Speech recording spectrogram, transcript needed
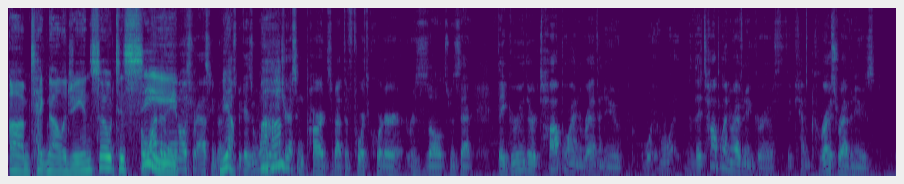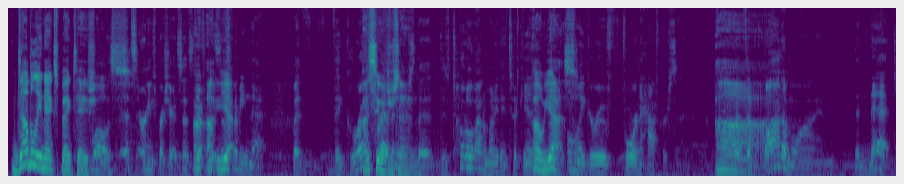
um, technology. And so to see, A lot of the analysts were asking about Yeah. this because one of Uh-huh. the interesting parts about the fourth quarter results was that they grew their top line revenue. The top line revenue growth, the kind of gross revenues. doubling expectations. Well, it's earnings per share. So that's Uh, different. uh, That's yeah. going to be net. But the gross I see what you're saying. The, the total amount of money they took in Oh, yes. only grew four and a half percent. But Uh, the bottom line, the net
